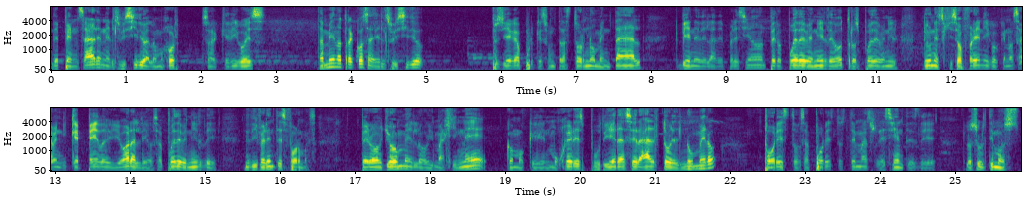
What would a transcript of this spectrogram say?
de pensar en el suicidio a lo mejor. O sea, que digo, es también otra cosa, el suicidio pues llega porque es un trastorno mental, viene de la depresión, pero puede venir de otros, puede venir de un esquizofrénico que no sabe ni qué pedo y órale, o sea, puede venir de, de diferentes formas. Pero yo me lo imaginé como que en mujeres pudiera ser alto el número por esto, o sea, por estos temas recientes de los últimos,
